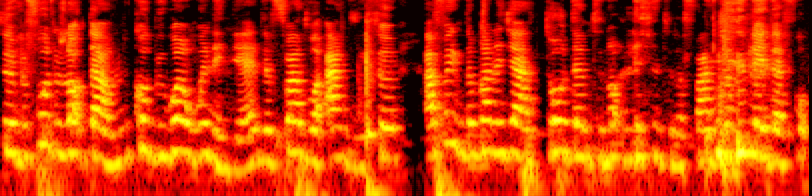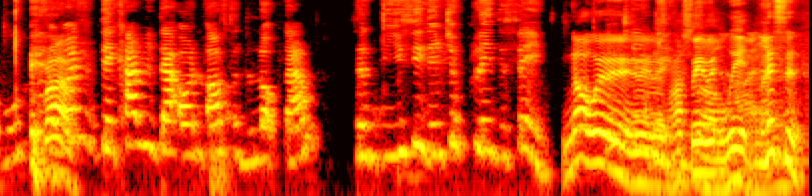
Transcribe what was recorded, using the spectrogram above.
So before the lockdown, because we weren't winning, yeah, the fans were angry. So I think the manager told them to not listen to the fans, just play their football. So when they carried that on after the lockdown, then you see they just played the same. no, wait, wait, wait, wait, wait, Arsenal wait, are wait. weird. Listen,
